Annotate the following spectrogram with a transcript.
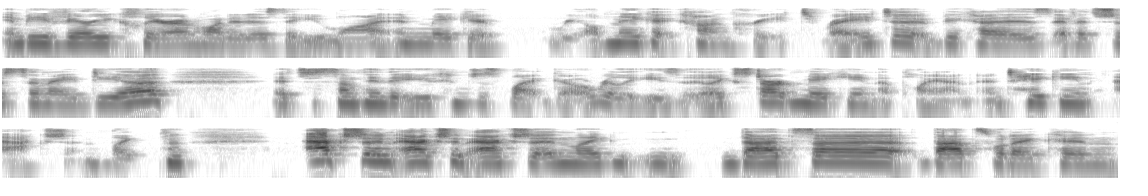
and be very clear on what it is that you want and make it real make it concrete right uh, because if it's just an idea it's just something that you can just let go really easily. Like start making a plan and taking action. Like action, action, action. Like that's uh that's what I can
